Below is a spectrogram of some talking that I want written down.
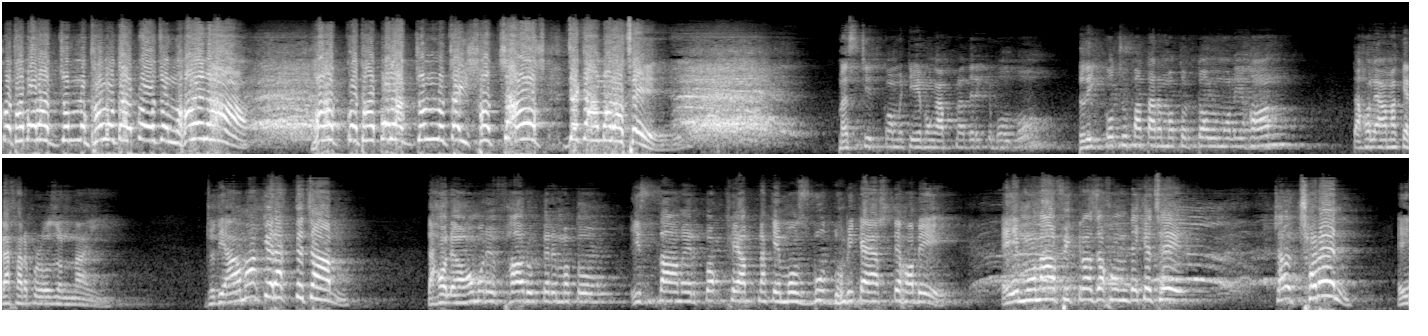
কথা বলার জন্য ক্ষমতার প্রয়োজন হয় না। হক কথা বলার জন্য চাই সৎসাহস যেটা আমার আছে। মসজিদ কমিটি এবং আপনাদেরকে বলব, যদি কচু পাতার মতো টলমলে হন, তাহলে আমাকে রাখার প্রয়োজন নাই। যদি আমাকে রাখতে চান তাহলে অমরে ফারুকের মতো ইসলামের পক্ষে আপনাকে মজবুত ভূমিকায় আসতে হবে। এই মোনাফিকরা যখন দেখেছে ছড়েন এই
